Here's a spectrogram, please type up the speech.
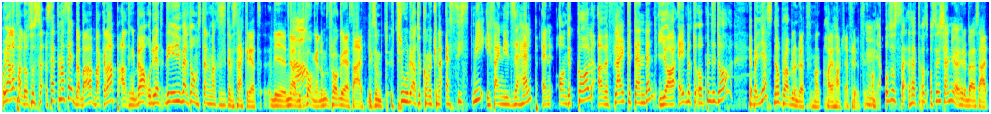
Och i alla fall då så sätter man sig, bla bla, buckle up, allting är bra. Och du vet, det är ju väldigt omständigt när man ska sitta för säkerhet vid nödutgången. De frågar ju så här, liksom, tror du att du kommer kunna assist me if I need the help? And on the call of a flight attendant you are able to open the door? Jag bara yes, no problem. Du vet, man har ju hört det där förut. Liksom. Och, så, sätter vi oss- och sen känner jag hur det börjar så här.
